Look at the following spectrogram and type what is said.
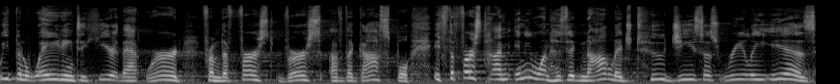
We've been waiting to hear that word from the first verse of the gospel. It's the first time anyone has acknowledged who Jesus really is.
